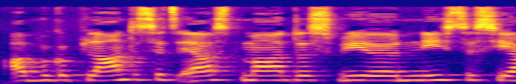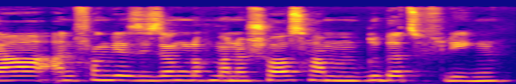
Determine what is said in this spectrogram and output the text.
Aber geplant ist jetzt erstmal, dass wir nächstes Jahr, Anfang der Saison, nochmal eine Chance haben, um rüber zu fliegen.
